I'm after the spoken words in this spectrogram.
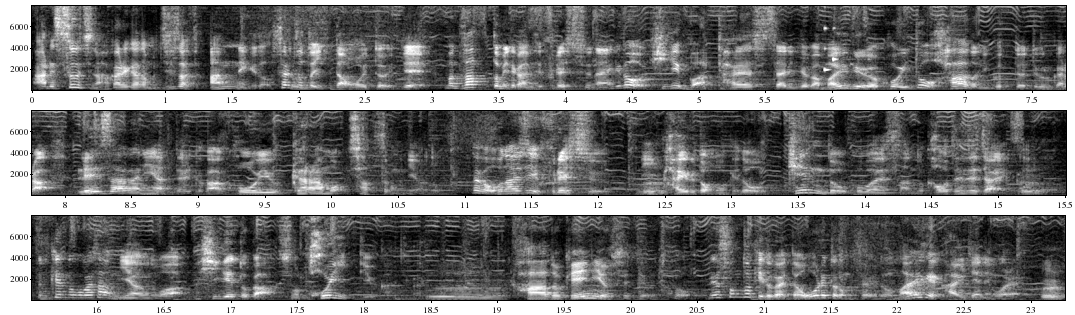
あれ数値の測り方も実はあんねんけどそれちょっと一旦置いといて、まあ、ざっと見た感じフレッシュなんやけどひげバッて生やしたりとか眉毛が濃いとハードにグッと寄ってくるからレーザーが似合ったりとかこういう柄もシャツとかも似合うと。だから同じフレッシュに入ると思うけど、剣道小林さんと顔全然違うやんか、うん。でも剣道小林さん似合うのはひげとかその濃いっていう感じがある、ハード系に寄せてると。そう。でその時とかやったら俺とかもそうやけど眉毛描いてんねんこれ。うん。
